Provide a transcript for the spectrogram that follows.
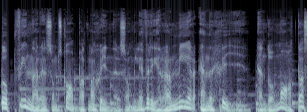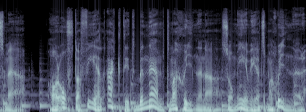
Uppfinnare som skapat maskiner som levererar mer energi än de matas med har ofta felaktigt benämnt maskinerna som evighetsmaskiner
